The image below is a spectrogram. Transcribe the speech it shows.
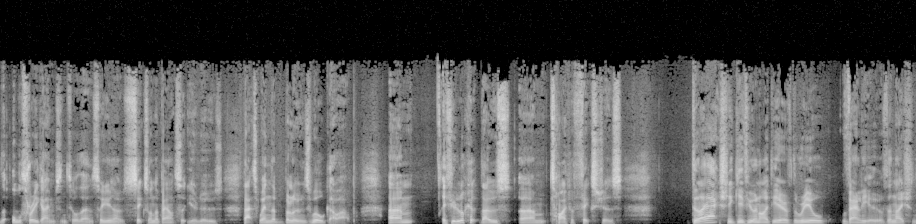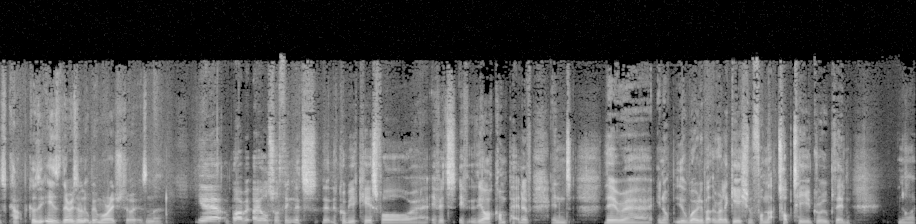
the, all three games until then. So, you know, six on the bounce that you lose, that's when the balloons will go up. Um, if you look at those um, type of fixtures, do they actually give you an idea of the real value of the Nations Cup? Because it is, there is a little bit more edge to it, isn't there? Yeah, but I also think that's, that there could be a case for uh, if it's if they are competitive and they're uh, you know you're worried about the relegation from that top tier group, then you know,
